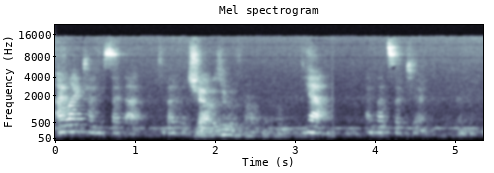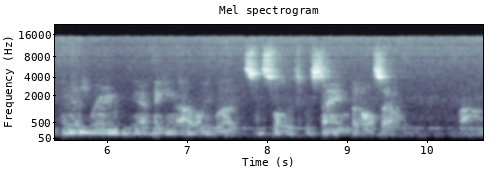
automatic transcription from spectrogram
I liked how he said that about the tree. Yeah, those are really powerful. Yeah, I thought so too. And there's room, you know, thinking not only what Solis was saying, but also, um,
